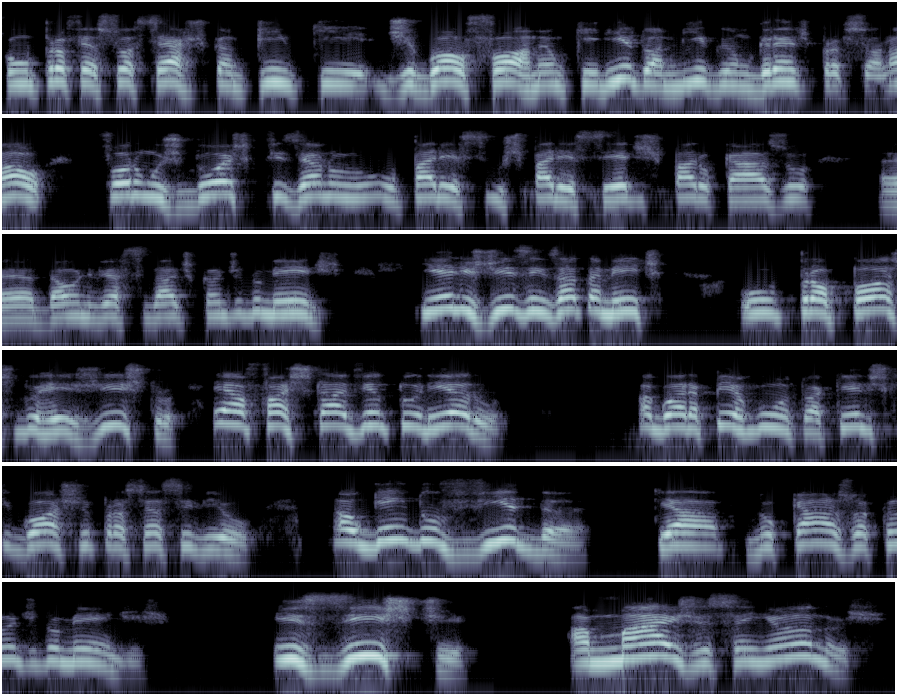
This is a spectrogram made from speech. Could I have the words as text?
com o professor Sérgio Campinho, que, de igual forma, é um querido amigo e um grande profissional, foram os dois que fizeram os pareceres para o caso é, da Universidade Cândido Mendes. E eles dizem exatamente o propósito do registro é afastar aventureiro. Agora, pergunto, aqueles que gostam de processo civil, alguém duvida que, a, no caso, a Cândido Mendes, existe há mais de 100 anos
